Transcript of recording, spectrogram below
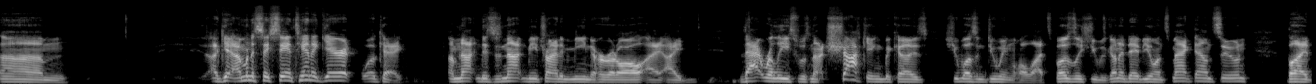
Um, again, I'm going to say Santana Garrett. Okay, I'm not. This is not me trying to be mean to her at all. I, I that release was not shocking because she wasn't doing a whole lot. Supposedly she was going to debut on SmackDown soon, but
